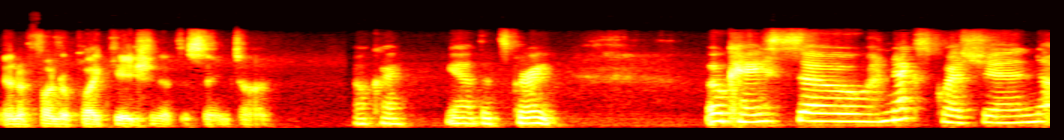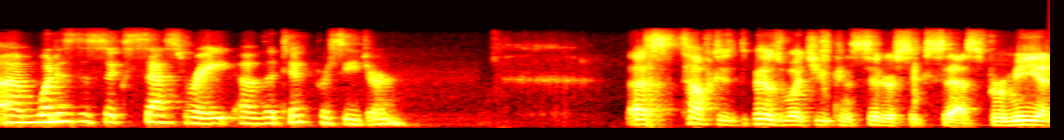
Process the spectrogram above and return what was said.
and a fundoplication at the same time. Okay. Yeah, that's great. Okay. So next question: um, What is the success rate of the TIF procedure? That's tough because it depends what you consider success. For me, I,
